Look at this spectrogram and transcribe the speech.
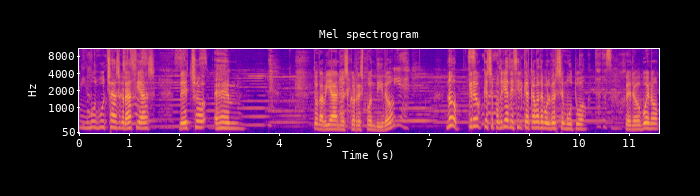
muchas gracias. De hecho, em, ¿todavía no es correspondido? No, creo que se podría decir que acaba de volverse mutuo. Pero bueno,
